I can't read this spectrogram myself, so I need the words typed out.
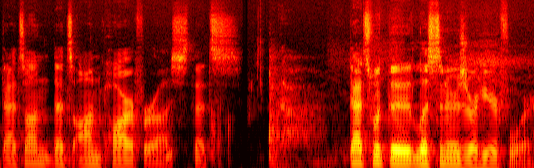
that's on that's on par for us. That's that's what the listeners are here for.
